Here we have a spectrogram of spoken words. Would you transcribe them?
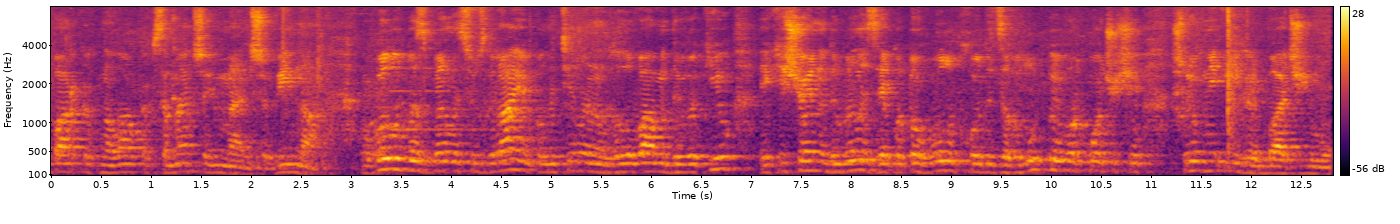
в парках, на лавках все менше і менше. Війна. Голуби збились у зграю, і полетіли над головами диваків, які щойно дивились, як ото голуб ходить за голубкою, воркочучи, шлюбні ігри бачимо.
